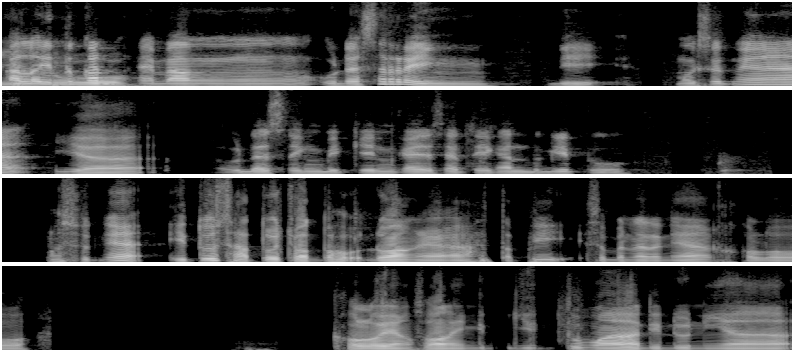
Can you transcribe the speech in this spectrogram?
kalau itu kan itu. emang udah sering di maksudnya Iya. udah sering bikin kayak settingan begitu. Maksudnya itu satu contoh doang ya. Tapi sebenarnya kalau kalau yang soal yang gitu-gitu mah di dunia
